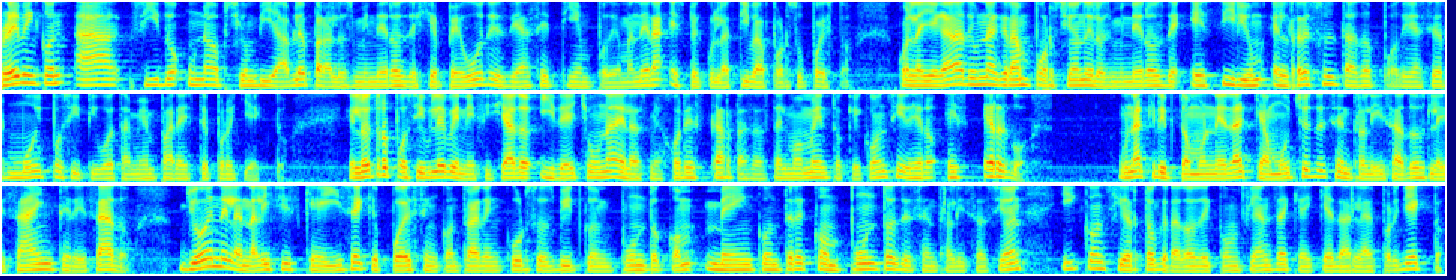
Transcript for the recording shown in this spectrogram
Ravencoin ha sido una opción viable para los mineros de GPU desde hace tiempo, de manera especulativa por supuesto. Con la llegada de una gran porción de los mineros de Ethereum, el resultado podría ser muy positivo también para este proyecto. El otro posible beneficiado y de hecho una de las mejores cartas hasta el momento que considero es Ergo, una criptomoneda que a muchos descentralizados les ha interesado. Yo en el análisis que hice que puedes encontrar en cursosbitcoin.com me encontré con puntos de centralización y con cierto grado de confianza que hay que darle al proyecto.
